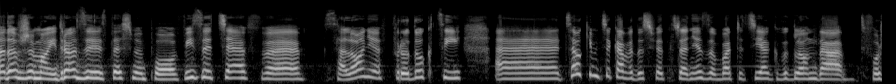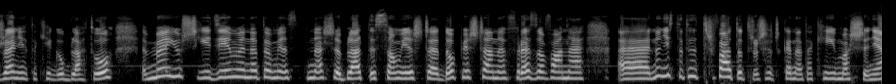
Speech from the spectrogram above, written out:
No dobrze, moi drodzy, jesteśmy po wizycie w salonie, w produkcji. E, całkiem ciekawe doświadczenie, zobaczyć jak wygląda tworzenie takiego blatu. My już jedziemy, natomiast nasze blaty są jeszcze dopieszczane, frezowane. E, no niestety trwa to troszeczkę na takiej maszynie.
